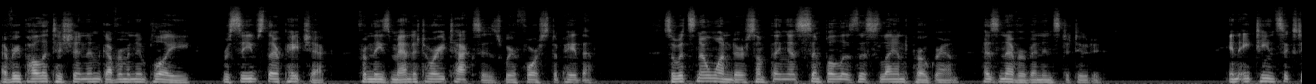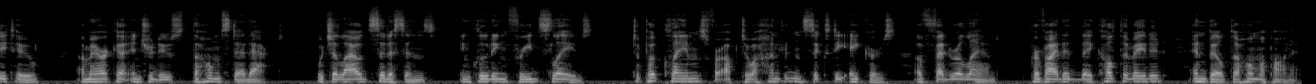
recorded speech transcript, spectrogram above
Every politician and government employee receives their paycheck from these mandatory taxes we're forced to pay them. So it's no wonder something as simple as this land program has never been instituted. In 1862, America introduced the Homestead Act, which allowed citizens, including freed slaves, to put claims for up to 160 acres of federal land provided they cultivated and built a home upon it.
